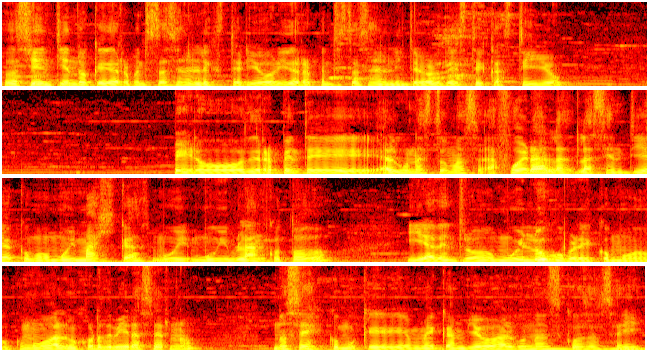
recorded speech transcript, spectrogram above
O sea, sí entiendo que de repente estás en el exterior y de repente estás en el interior de este castillo. Pero de repente algunas tomas afuera las, sentía como muy mágicas, muy, muy blanco todo. Y adentro muy lúgubre, como, como a lo mejor debiera ser, ¿no? No sé, como que me cambió algunas cosas ahí.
